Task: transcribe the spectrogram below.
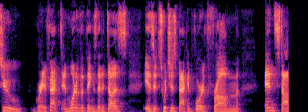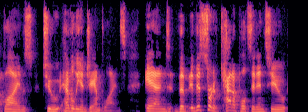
to great effect. And one of the things that it does is it switches back and forth from end stopped lines to heavily enjambed lines. And the this sort of catapults it into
